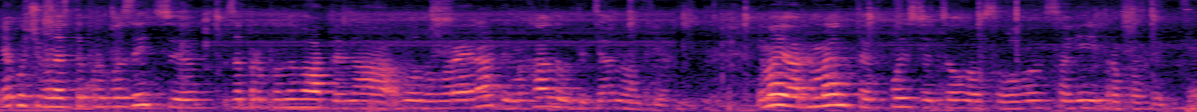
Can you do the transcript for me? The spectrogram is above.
Я хочу внести пропозицію запропонувати на голову райради Михайлову Тетяну Андріївну. І маю аргументи в пользу цього своєї пропозиції.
